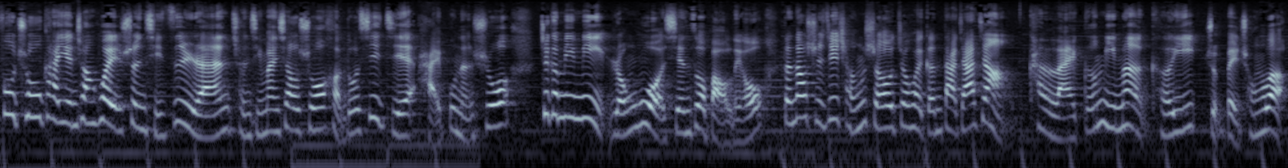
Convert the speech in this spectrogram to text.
复出开演唱会顺其自然，陈情迈笑说很多细节还不能说，这个秘密容我先做保留，等到时机成熟就会跟大家讲。看来歌迷们可以准备冲了。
